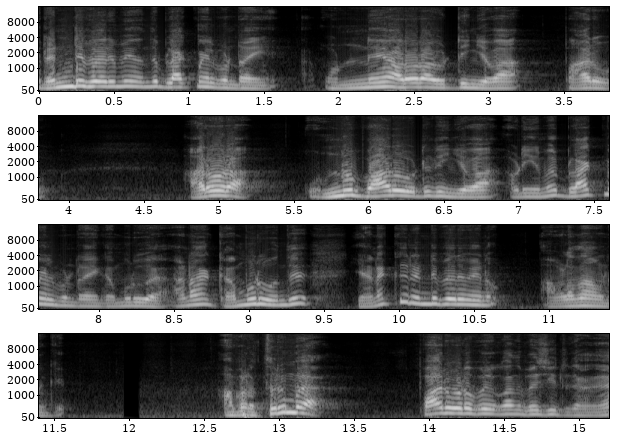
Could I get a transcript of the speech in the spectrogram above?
ரெண்டு பேருமே வந்து பிளாக்மெயில் பண்ணுறாங்க ஒன்று அரோரா விட்டு இங்கே வா பாரு. அரோரா ஒன்று பாரு விட்டுட்டு இங்கே வா அப்படிங்கிற மாதிரி பிளாக்மெயில் பண்ணுறேன் கமுருவை. ஆனால் கமுரு வந்து எனக்கு ரெண்டு பேரும் வேணும். அவ்வளோதான் அவனுக்கு. அப்புறம் திரும்ப பார்வோட போய் உட்காந்து பேசிகிட்டு இருக்காங்க.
